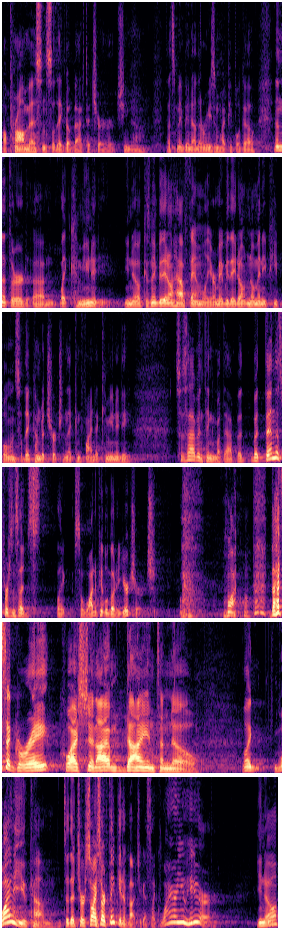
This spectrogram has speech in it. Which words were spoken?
a promise, and so they go back to church, you know. That's maybe another reason why people go. And then the third, um, like community, you know, because maybe they don't have family or maybe they don't know many people, and so they come to church and they can find a community. So, so I've been thinking about that. But, but then this person said, like, so why do people go to your church? wow, that's a great question. I'm dying to know. Like, why do you come to the church? So I start thinking about you guys, like, why are you here? You know,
